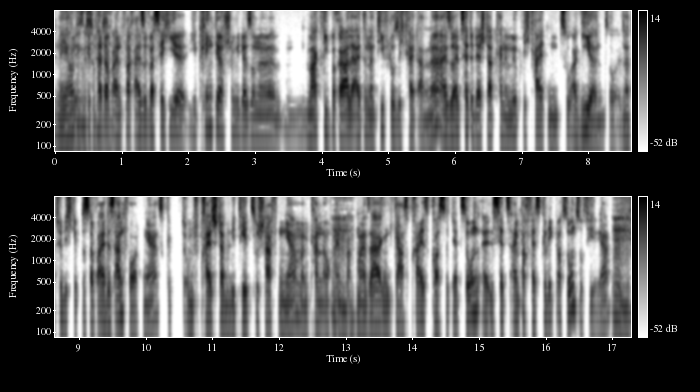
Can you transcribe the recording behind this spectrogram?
Naja, und es gibt halt auch einfach, also was ja hier, hier klingt ja schon wieder so eine marktliberale Alternativlosigkeit an, ne? Also als hätte der Staat keine Möglichkeiten zu agieren. So, natürlich gibt es auf alles Antworten, ja. Es gibt, um Preisstabilität zu schaffen, ja. Man kann auch mhm. einfach mal sagen, Gaspreis kostet jetzt so, äh, ist jetzt einfach festgelegt auf so und so viel, ja. Mhm.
